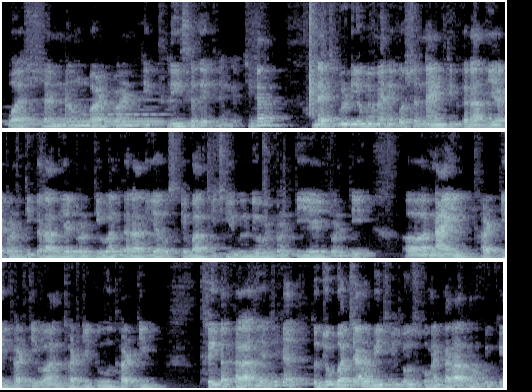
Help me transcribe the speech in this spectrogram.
क्वेश्चन नंबर ट्वेंटी थ्री से देख लेंगे, ठीक है ना? नेक्स्ट वीडियो में मैंने क्वेश्चन नाइनटीन करा दिया ट्वेंटी करा दिया ट्वेंटी वन करा दिया। उसके बाद पिछली वीडियो में twenty eight twenty nine thirty thirty one thirty two thirty three तक करा दिया, ठीक है? तो जो बच्चा है बीच बीच में उसको मैं करा रहा हूँ, क्योंकि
